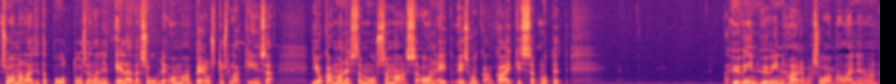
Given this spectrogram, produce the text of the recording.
suomalaisilta puuttuu sellainen elävä suhde omaan perustuslakiinsa, joka monessa muussa maassa on, ei, ei suinkaan kaikissa, mutta et hyvin, hyvin harva suomalainen on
